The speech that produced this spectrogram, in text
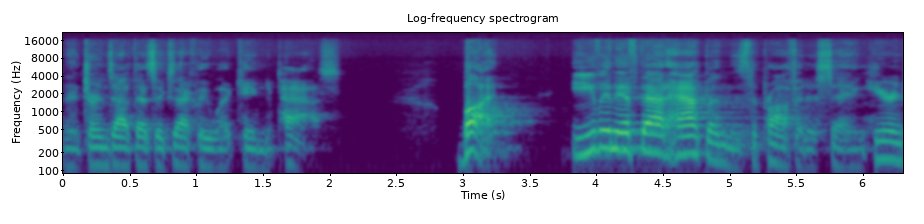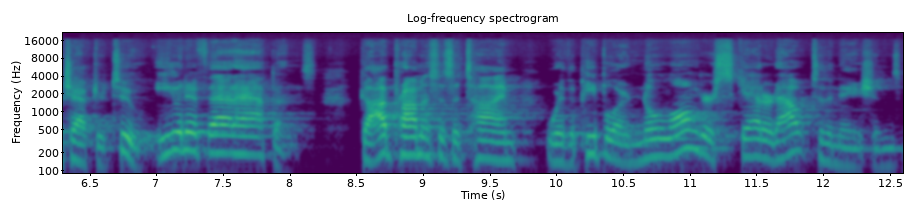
And it turns out that's exactly what came to pass. But even if that happens, the prophet is saying here in chapter 2, even if that happens, God promises a time where the people are no longer scattered out to the nations,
